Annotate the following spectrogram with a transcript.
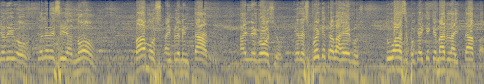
Yo digo, yo le decía, no, vamos a implementar al negocio, que después que trabajemos, tú haces, porque hay que quemar la etapa,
